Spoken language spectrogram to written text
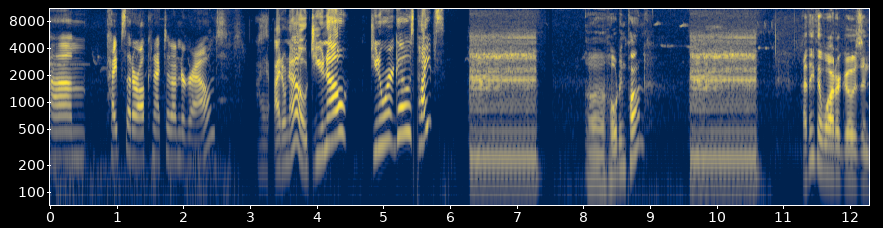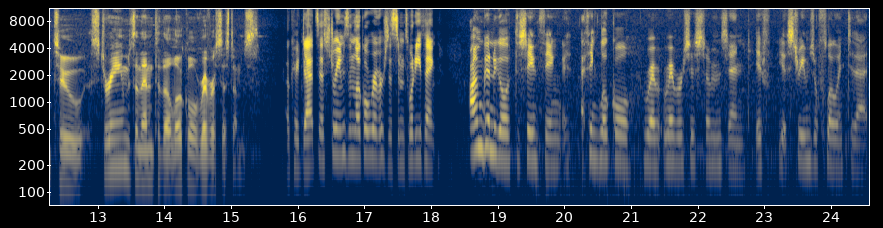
Um, pipes that are all connected underground. I, I don't know. Do you know? Do you know where it goes? Pipes? Uh, holding pond? I think the water goes into streams and then into the local river systems. Okay, Dad says streams and local river systems. What do you think? I'm going to go with the same thing. I think local river, river systems and if yeah, streams will flow into that.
